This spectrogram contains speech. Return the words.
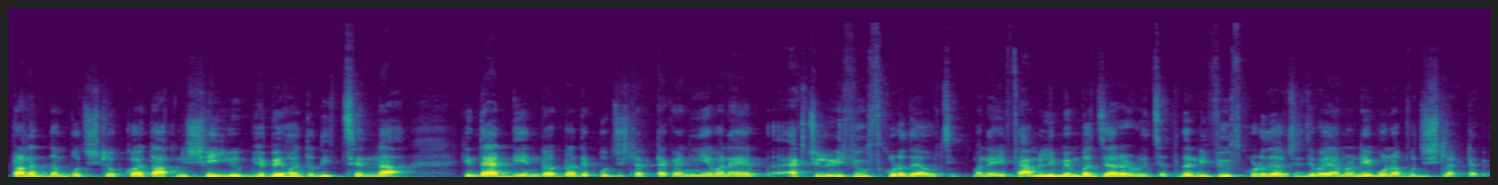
প্রাণের দাম পঁচিশ লক্ষ হয়তো আপনি সেই ভেবে হয়তো দিচ্ছেন না। কিন্তু at the end of the পঁচিশ লাখ টাকা নিয়ে মানে অ্যাকচুয়ালি রিফিউজ করে দেওয়া উচিত। মানে এই ফ্যামিলি মেম্বার যারা রয়েছে, তাদের রিফিউজ করে দেওয়া উচিত যে ভাই আমরা নেব না পঁচিশ লাখ টাকা।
